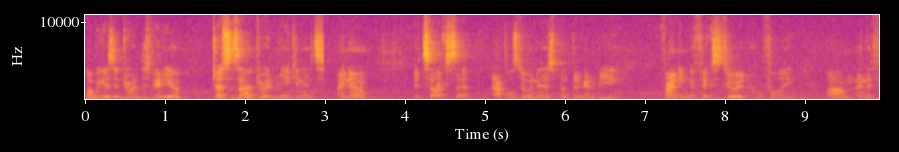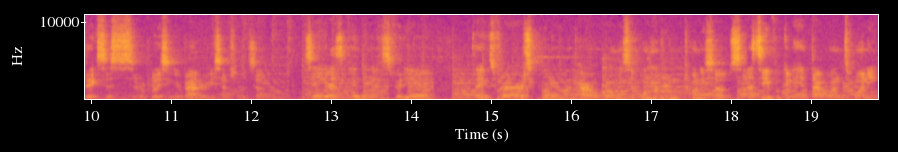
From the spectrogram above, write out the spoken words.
hope you guys enjoyed this video, just as I enjoyed making it. I know it sucks that Apple's doing this, but they're gonna be finding a fix to it, hopefully. Um, and the fix is replacing your battery essentially. So, see you guys in the next video. Thanks for supporting my power. We're almost at 120 subs. Let's see if we can hit that 120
